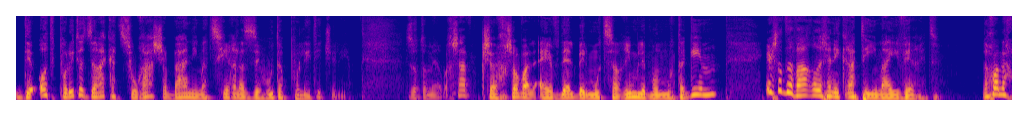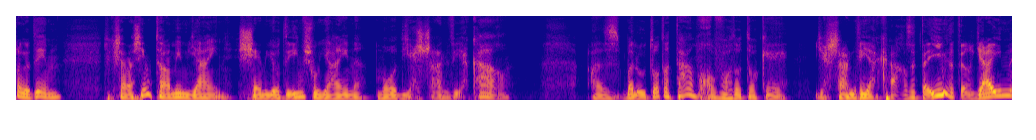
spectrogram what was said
דעות פוליטיות זה רק הצורה שבה אני מצהיר על הזהות הפוליטית שלי. זאת אומרת, עכשיו, כשנחשוב על ההבדל בין מוצרים למותגים, יש את הדבר הזה שנקרא טעימה עיוורת. נכון, אנחנו יודעים שכשאנשים טועמים יין, שהם יודעים שהוא יין מאוד ישן ויקר, אז בלוטות הטעם חוות אותו כישן ויקר. זה טעים יותר, יין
